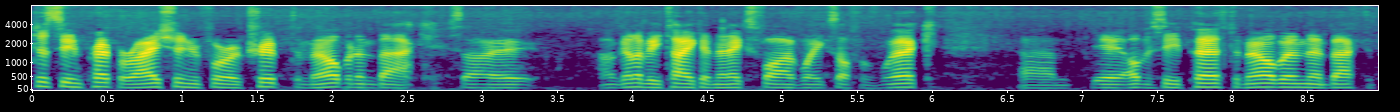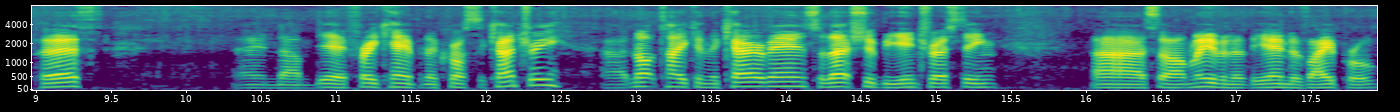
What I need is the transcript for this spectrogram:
just in preparation for a trip to Melbourne and back. So I'm to be taking the next five weeks off of work. Um, yeah obviously Perth to Melbourne then back to Perth and um, yeah free camping across the country uh, not taking the caravan so that should be interesting. Uh, so I'm leaving at the end of April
